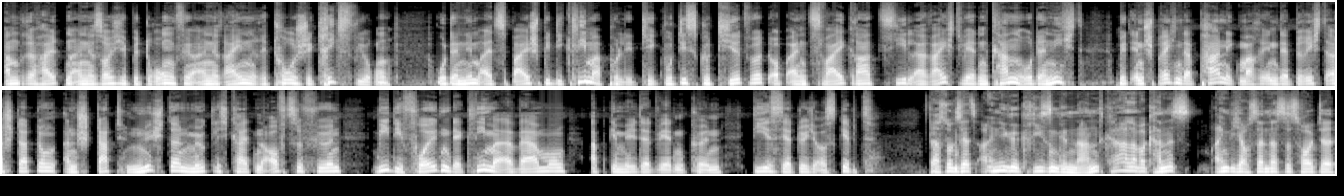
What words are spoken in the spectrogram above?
andere halten eine solche Bedrohung für eine rein rhetorische Kriegsführung. Oder nimm als Beispiel die Klimapolitik, wo diskutiert wird, ob ein Zwei-Grad-Ziel erreicht werden kann oder nicht. Mit entsprechender Panikmache in der Berichterstattung, anstatt nüchtern Möglichkeiten aufzuführen, wie die Folgen der Klimaerwärmung abgemildert werden können, die es ja durchaus gibt. Du hast uns jetzt einige Krisen genannt, Karl, aber kann es eigentlich auch sein, dass es heute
